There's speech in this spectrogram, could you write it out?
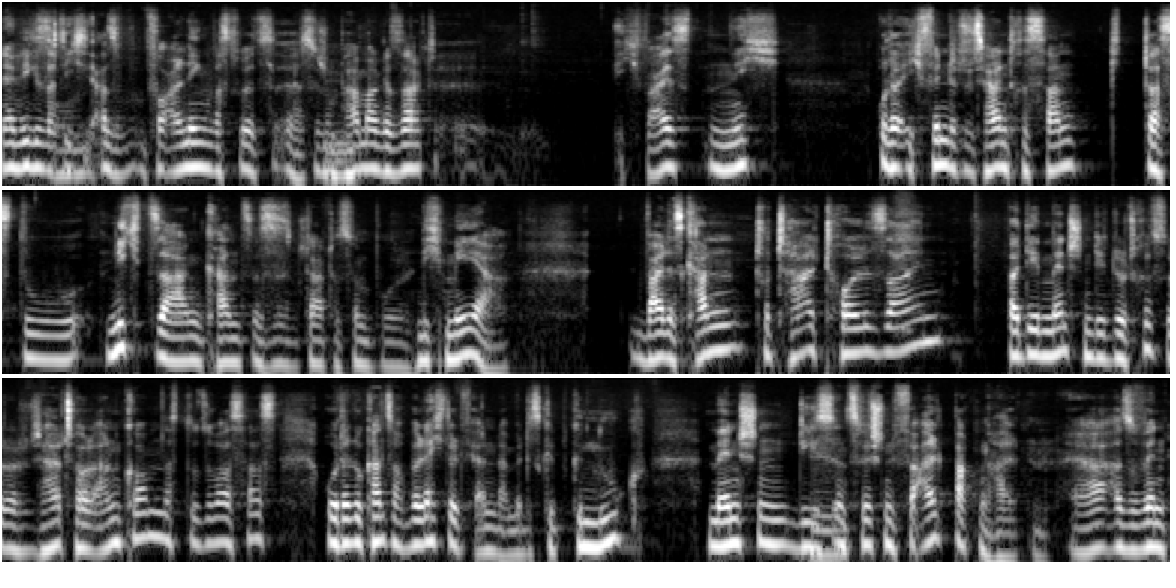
Na, wie gesagt, ich, also vor allen Dingen, was du jetzt, hast du schon ein paar mhm. Mal gesagt, äh, ich weiß nicht, oder ich finde total interessant, dass du nicht sagen kannst, es ist ein Statussymbol. Nicht mehr. Weil es kann total toll sein, bei dem Menschen, den du triffst, oder total toll ankommen, dass du sowas hast. Oder du kannst auch belächelt werden damit. Es gibt genug Menschen, die es mhm. inzwischen für altbacken halten. Ja, also wenn,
